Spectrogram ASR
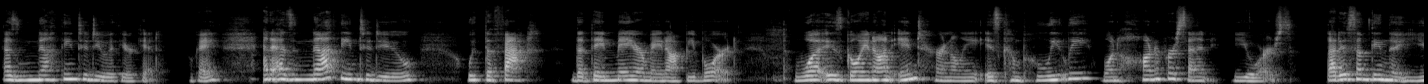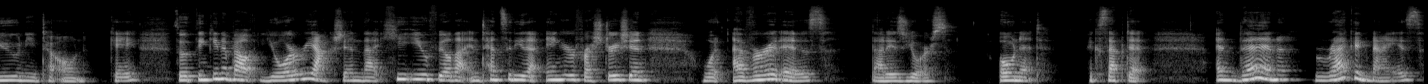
Has nothing to do with your kid. Okay. And it has nothing to do with the fact that they may or may not be bored. What is going on internally is completely 100% yours. That is something that you need to own. Okay. So thinking about your reaction, that heat you feel, that intensity, that anger, frustration, whatever it is, that is yours. Own it, accept it. And then recognize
